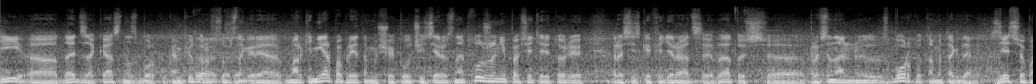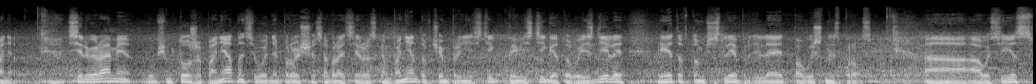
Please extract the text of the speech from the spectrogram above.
и э, дать заказ на сборку компьютеров, да, собственно да, да. говоря, марки НЕРПа, при этом еще и получить сервисное обслуживание по всей территории Российской Федерации, да, то есть э, профессиональную сборку там и так далее. Здесь все понятно. С серверами, в общем, тоже понятно. Сегодня проще собрать сервис компонентов, чем принести, привести готовые изделия, и это в том числе определяет повышенный спрос а OCS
